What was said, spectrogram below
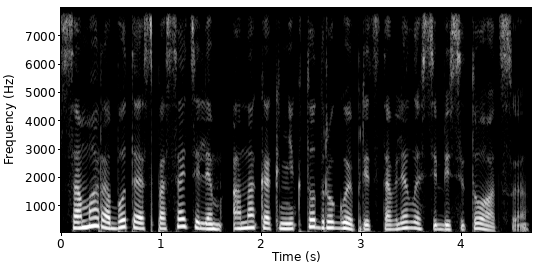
Сама, работая спасателем, она как никто другой представляла себе ситуацию.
